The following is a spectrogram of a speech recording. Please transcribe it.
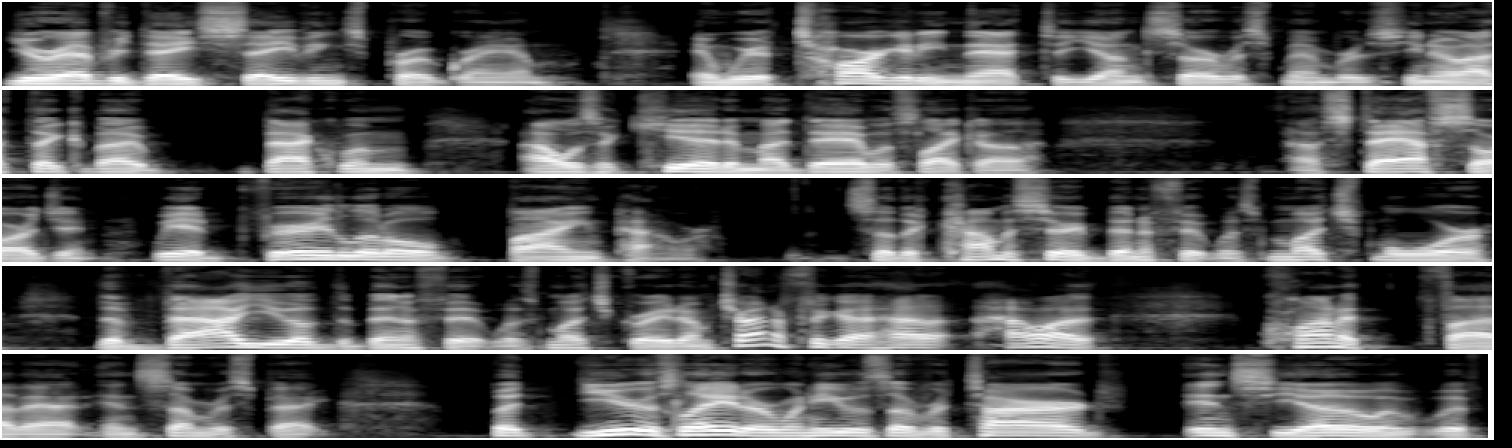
your everyday savings program, and we're targeting that to young service members. You know, I think about back when I was a kid and my dad was like a a staff sergeant, we had very little buying power. So the commissary benefit was much more, the value of the benefit was much greater. I'm trying to figure out how, how I quantify that in some respect. But years later, when he was a retired NCO with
